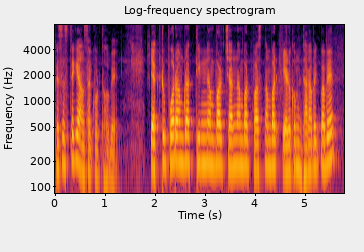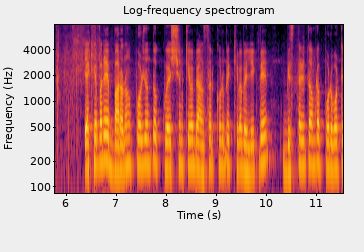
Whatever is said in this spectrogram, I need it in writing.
প্যাসেজ থেকে আনসার করতে হবে। একটু পর আমরা তিন নাম্বার, চার নাম্বার, পাঁচ নাম্বার এরকম ধারাবাহিকভাবে একেবারে বারো নং পর্যন্ত কোয়েশ্চেন কীভাবে আনসার করবে, কীভাবে লিখবে, বিস্তারিত আমরা পরবর্তী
